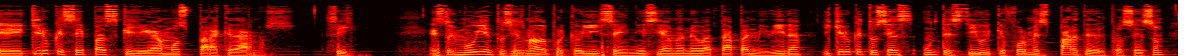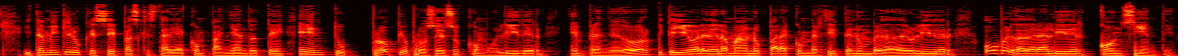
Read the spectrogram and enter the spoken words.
Eh, quiero que sepas que llegamos para quedarnos. Sí, estoy muy entusiasmado porque hoy se inicia una nueva etapa en mi vida y quiero que tú seas un testigo y que formes parte del proceso y también quiero que sepas que estaré acompañándote en tu propio proceso como líder, emprendedor y te llevaré de la mano para convertirte en un verdadero líder o verdadera líder consciente.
